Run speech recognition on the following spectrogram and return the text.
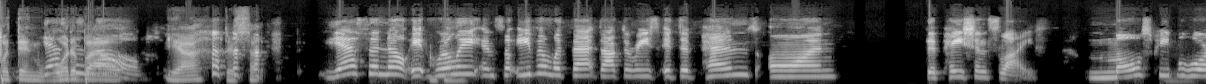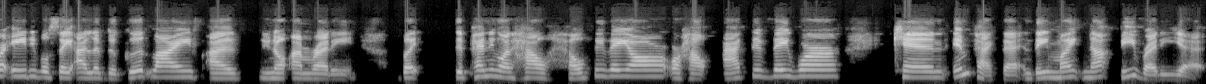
but then yes what about no. yeah there's some, yes and no it okay. really and so even with that dr reese it depends on the patient's life most people mm-hmm. who are 80 will say i lived a good life i you know i'm ready but depending on how healthy they are or how active they were, can impact that. And they might not be ready yet.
